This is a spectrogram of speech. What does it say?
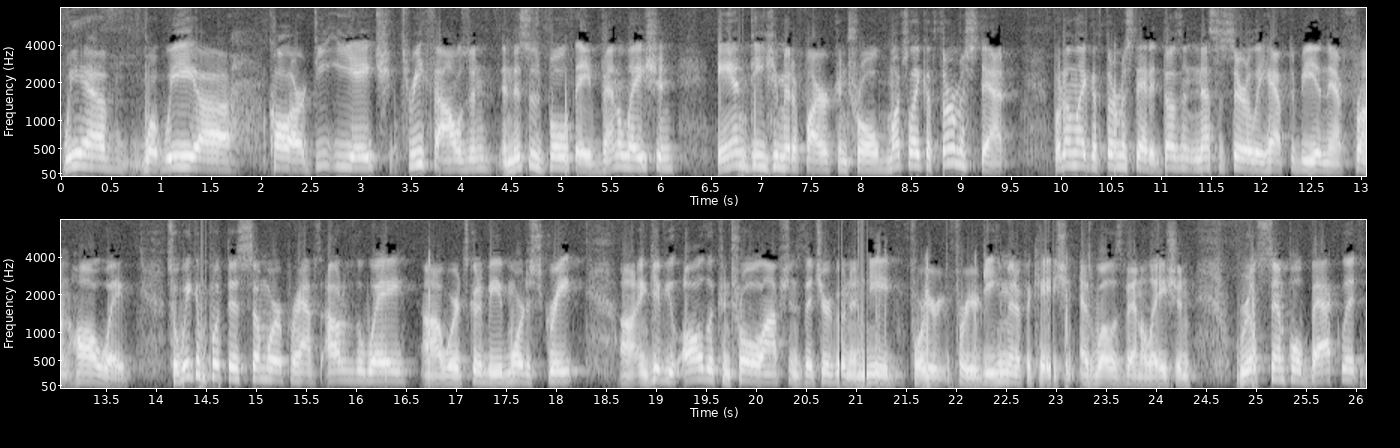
We have what we uh, call our DEH 3000, and this is both a ventilation and dehumidifier control, much like a thermostat, but unlike a thermostat, it doesn't necessarily have to be in that front hallway. So we can put this somewhere perhaps out of the way uh, where it's going to be more discreet uh, and give you all the control options that you're going to need for your, for your dehumidification as well as ventilation. Real simple backlit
